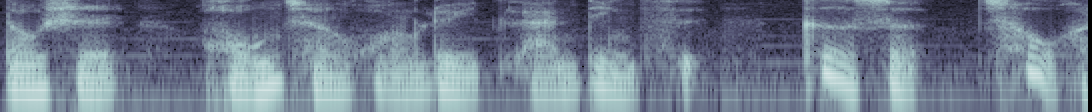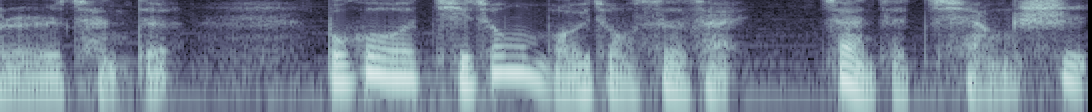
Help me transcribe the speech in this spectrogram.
都是红橙黄绿蓝靛紫各色凑合而成的。不过，其中某一种色彩占着强势，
